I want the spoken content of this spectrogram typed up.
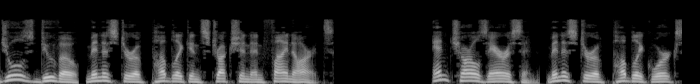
Jules Duvaux, Minister of Public Instruction and Fine Arts. And Charles Hérisson, Minister of Public Works.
